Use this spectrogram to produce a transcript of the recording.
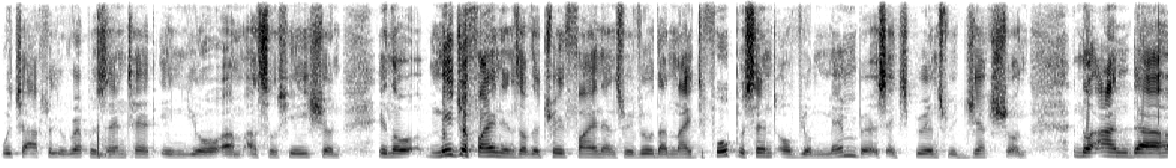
which are actually represented in your um, association. You know, major findings of the trade finance reveal that 94% of your members experience rejection. You know, and uh,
